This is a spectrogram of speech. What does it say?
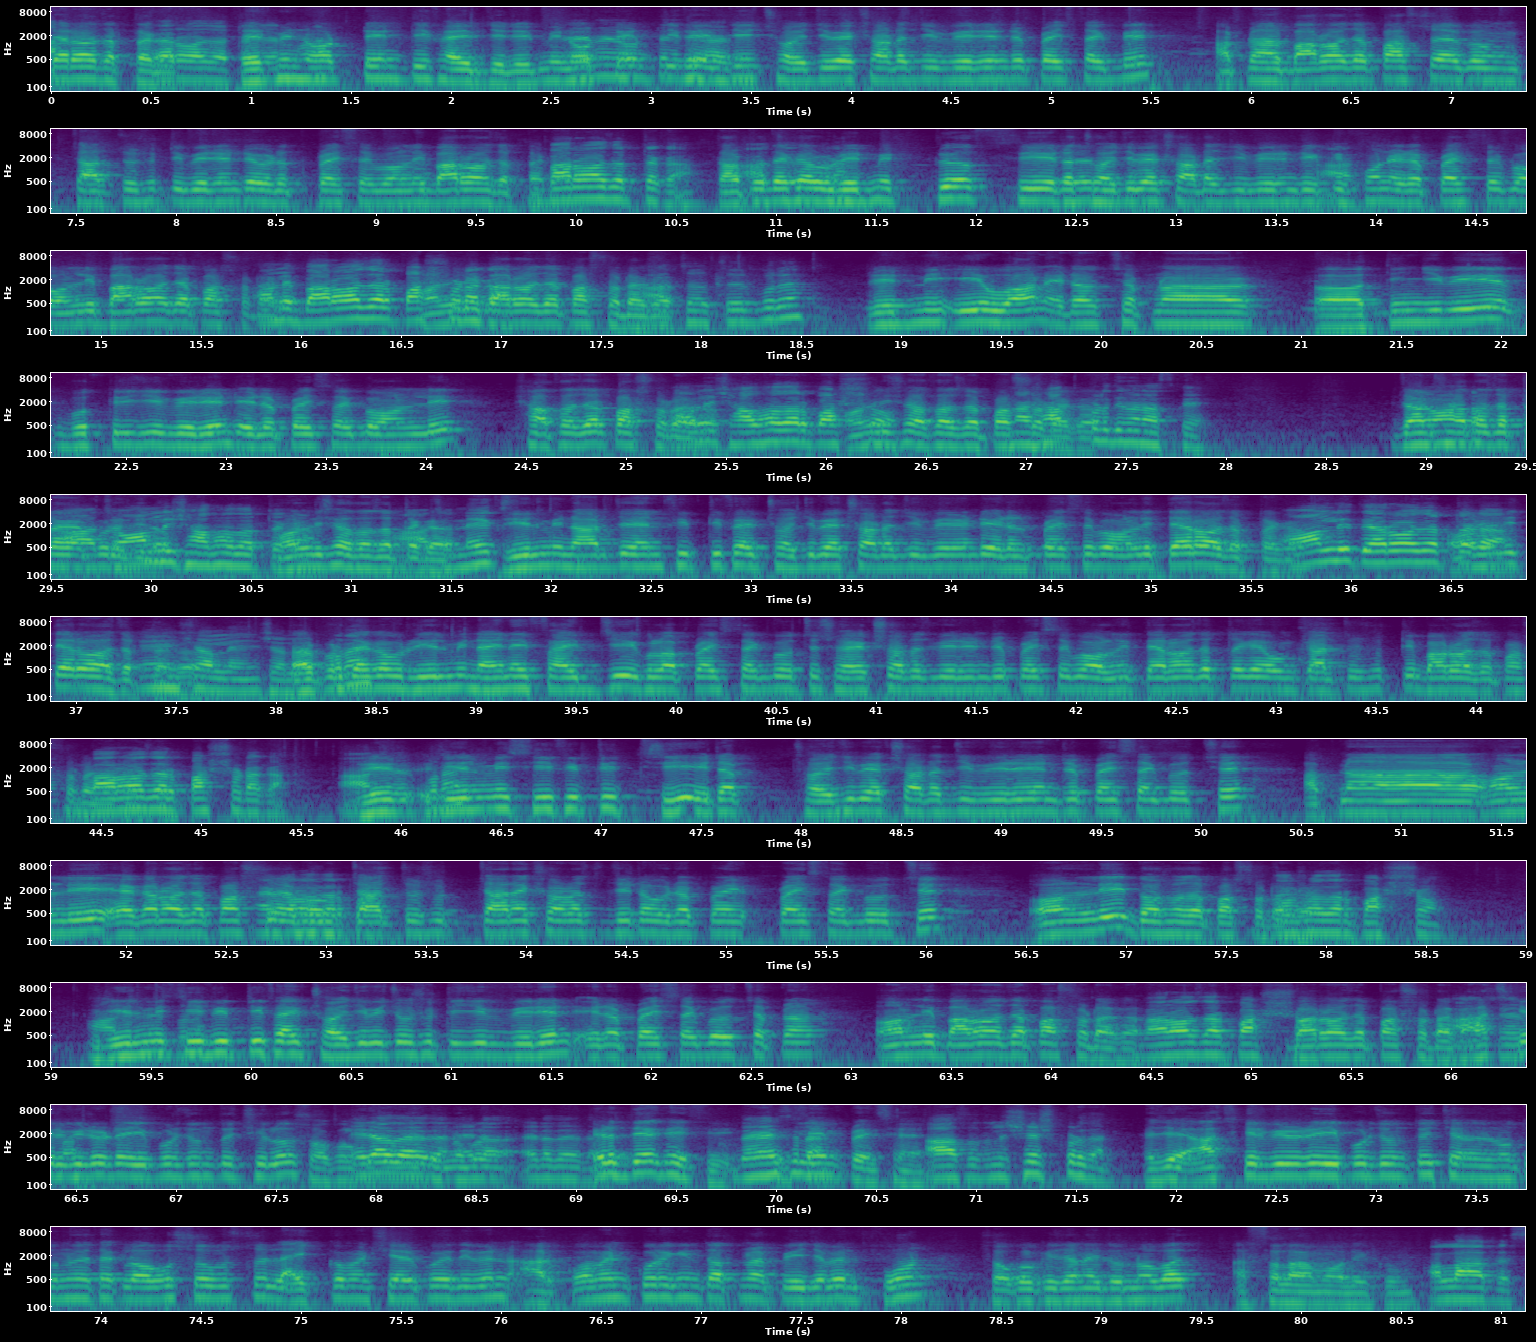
টাকা। Redmi note ten T five G Redmi note Redmi ten Note T 10 five G ছয় জিবি একশো আঠাশ জিবি ভেরিয়েন্টের প্রাইস থাকবে। আপনার বারো হাজার পাঁচশো এবং চার চৌষট্টি ভেরিয়েন্টের ওটার প্রাইস থাকবে অনলি বারো হাজার টাকা। বারো হাজার টাকা। তারপর দেখা এরপরে? রেডমি টুয়েলভ সি এটা ছয় জিবি একশো আঠাশ জিবি ভেরিয়েন্টের একটি ফোন এটার প্রাইস থাকবে অনলি বারো হাজার পাঁচশো টাকা। বারো হাজার পাঁচশো টাকা। বারো হাজার পাঁচশো টাকা। আচ্ছা আচ্ছা এরপরে? রেডমি এ ওয়ান এটা হচ্ছে আপনার তিন জিবি বত্রিশ জিবি ভেরিয়েন্ট এটার প্রাইস থাকবে অনলি সাত হাজার পাঁচশো টাকা। সাত হাজার পাঁচশো। সাত হাজার পাঁচশো টাকা। করে দিবেন আজকে। যান সাত হাজার টাকা করে অনলি সাত হাজার টাকা। অনলি সাত হাজার টাকা। Realme Narzo N fifty five ছয় জিবি একশো আঠাশ জিবি ভেরিয়েন্ট এটার প্রাইস হবে অনলি তেরো হাজার টাকা। অনলি তেরো হাজার টাকা। অনলি তেরো হাজার টাকা। ইনশাল্লাহ ইনশাল্লাহ। তারপর এরপরে? দেখাবো Realme nine i five G এগুলোর প্রাইস থাকবে হচ্ছে ছয় একশো আঠাশ ভেরিয়েন্টের প্রাইস থাকবে অনলি তেরো হাজার টাকা এবং চার চৌষট্টি বারো হাজার পাঁচশো টাকা। বারো হাজার পাঁচশো টাকা। রিয়েলমি সি ফিফটি থ্রি এটা ছয় জিবি একশো আঠাশ জিবি ভেরিয়েন্টের প্রাইস থাকবে হচ্ছে আপনার অনলি এগারো হাজার পাঁচশো এবং চার চৌষট্টি চার একশো আঠাশ যেটা ওইটার প্রাইস থাকবে হচ্ছে অনলি দশ হাজার পাঁচশো দশ হাজার পাঁচশো। রিয়েলমি থ্রি ফিফটি ফাইভ ছয় জিবি চৌষট্টি জিবি ভেরিয়েন্ট এটার প্রাইস থাকবে হচ্ছে আপনার অনলি বারো হাজার পাঁচশো টাকা। বারো হাজার পাঁচশো। বারো হাজার পাঁচশো টাকা। আচ্ছা, আজকের ভিডিওটা এই পর্যন্ত ছিল। সকল এটা দেখাইছি। সেম প্রাইস হ্যাঁ। আচ্ছা তাহলে শেষ করে দেন। এই যে আজকের ভিডিওটা এই পর্যন্তই। চ্যানেল নতুন হয়ে থাকলে অবশ্যই অবশ্যই লাইক কমেন্ট শেয়ার করে দিবেন। আর কমেন্ট করে কিন্তু আপনারা পেয়ে যাবেন ফোন সকলকে জানাই ধন্যবাদ। আসসালামু আলাইকুম। আল্লাহ হাফেজ।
